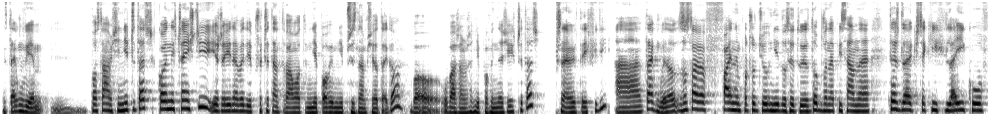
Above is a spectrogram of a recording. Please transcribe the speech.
Więc tak jak mówiłem, postaram się nie czytać kolejnych części. Jeżeli nawet je przeczytam, to wam o tym nie powiem, nie przyznam się do tego, bo uważam, że nie powinno się ich czytać, przynajmniej w tej chwili. A tak mówię, no, zostawia w fajnym poczuciu, niedosytu jest dobrze napisane. Też dla jakichś takich laików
